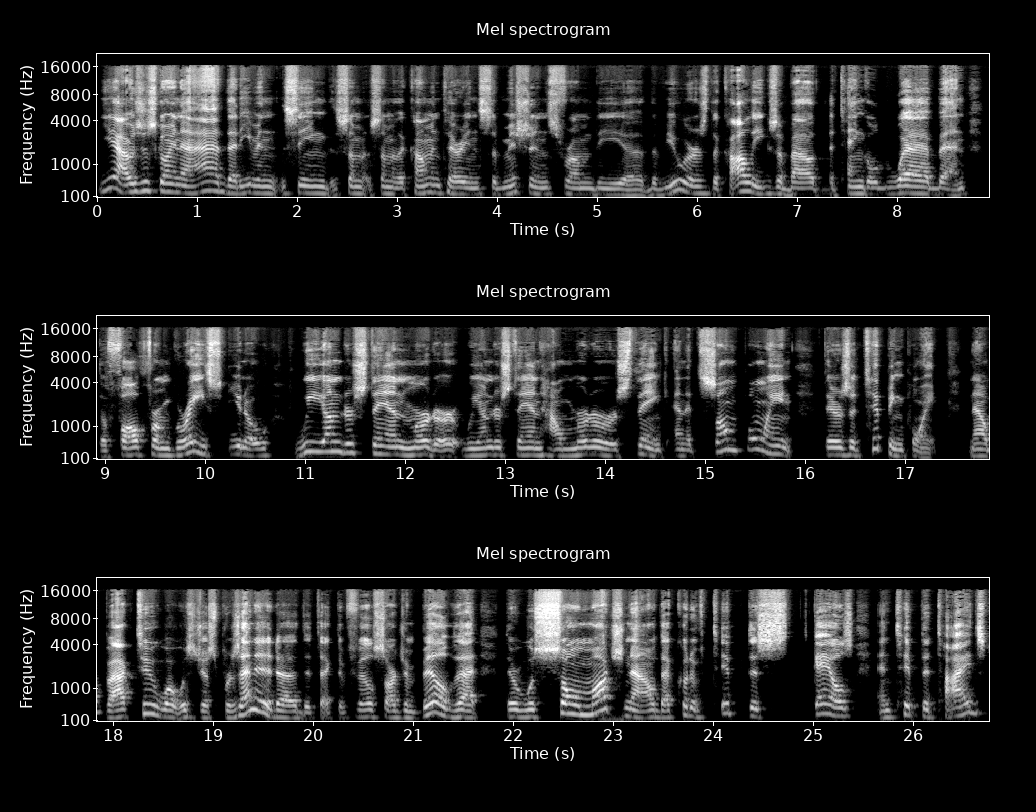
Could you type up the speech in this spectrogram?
Yeah, I was just going to add that even seeing some some of the commentary and submissions from the uh, the viewers, the colleagues about the tangled web and the fall from grace, you know, we understand murder, we understand how murderers think, and at some point there's a tipping point. Now back to what was just presented, uh, Detective Phil, Sergeant Bill, that there was so much now that could have tipped the scales and tipped the tides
